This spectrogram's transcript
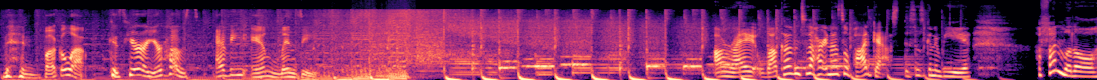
Then buckle up, because here are your hosts, Evie and Lindsey. All right, welcome to the Heart and Hustle podcast. This is going to be a fun little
